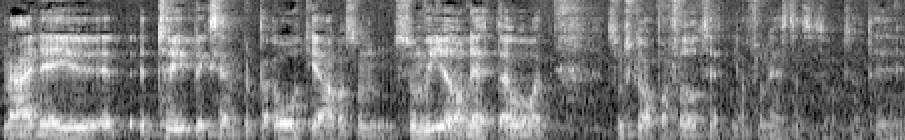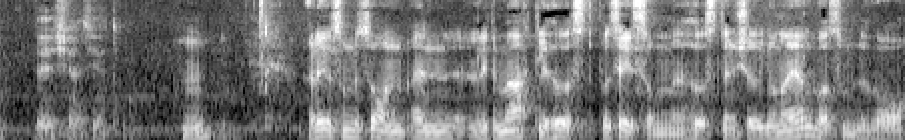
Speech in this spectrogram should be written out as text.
nej, det är ju ett, ett typexempel på åtgärder som, som vi gör detta året som skapar förutsättningar för nästa säsong. Så att det, det känns jättebra. Mm. Ja, det är som du sa en, en lite märklig höst, precis som hösten 2011 som du var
